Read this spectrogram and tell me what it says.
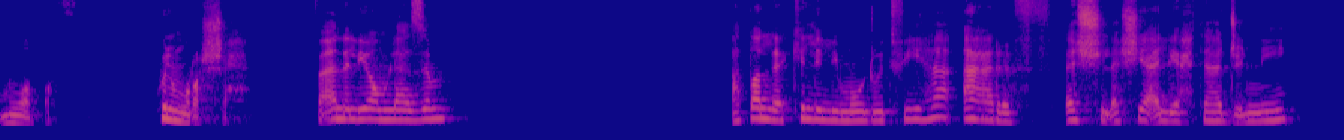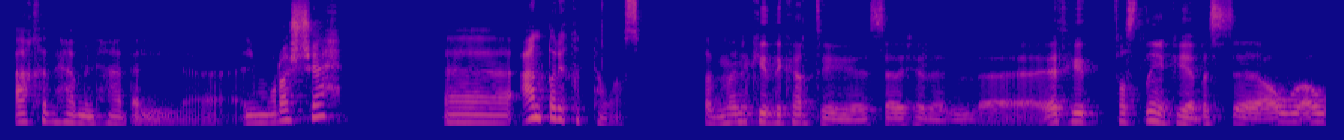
موظف كل مرشح. فأنا اليوم لازم أطلع كل اللي موجود فيها أعرف إيش الأشياء اللي أحتاج أني أخذها من هذا ال- المرشح آه، عن طريق التواصل. طيب ما إنك ذكرتي أستاذ شذا ريت تفصلين فيها بس أو أو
